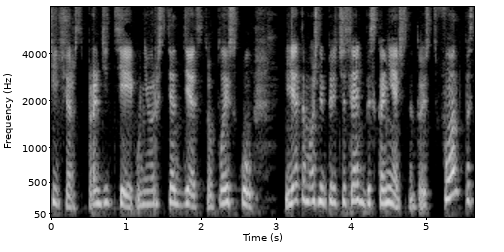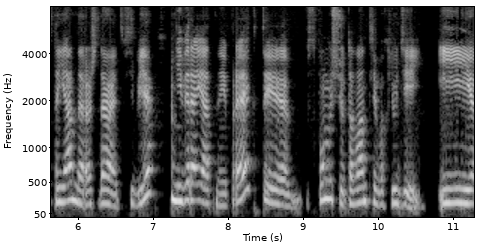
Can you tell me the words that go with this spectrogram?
Teachers», «Про детей», «Университет детства», «Play School», и это можно перечислять бесконечно. То есть фонд постоянно рождает в себе невероятные проекты с помощью талантливых людей. И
